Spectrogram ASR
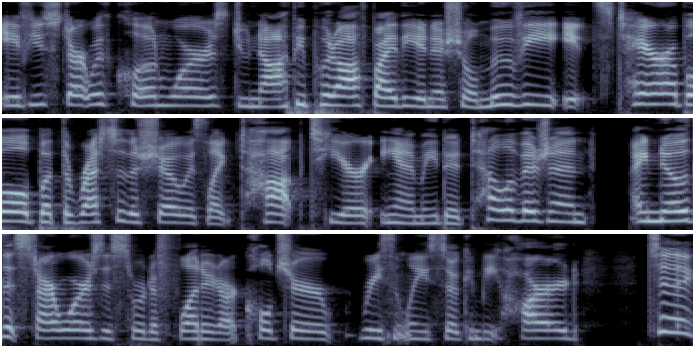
If you start with Clone Wars, do not be put off by the initial movie. It's terrible, but the rest of the show is like top tier animated television. I know that Star Wars has sort of flooded our culture recently, so it can be hard to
